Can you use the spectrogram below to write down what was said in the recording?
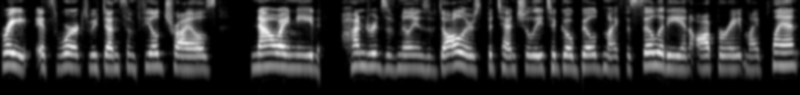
Great, it's worked. We've done some field trials. Now I need hundreds of millions of dollars potentially to go build my facility and operate my plant.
